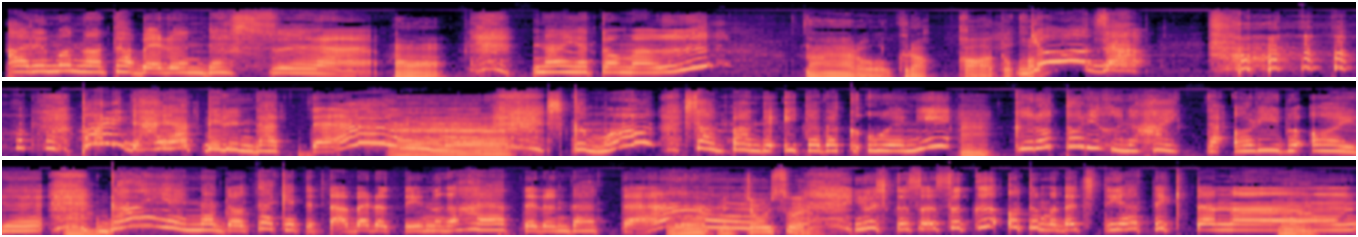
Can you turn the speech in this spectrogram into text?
あるもの食べるんです。うん。なんやと思う？なんやろう、クラッカーとか。餃子。パ リで流行ってるんだって。へしかもシャンパンでいただく上に、黒トリュフの入ったオリーブオイル、岩塩などをかけて食べるっていうのが流行ってるんだって、えー、めっちゃ美味しそうやん。よしこ早速お友達とやってきたな、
